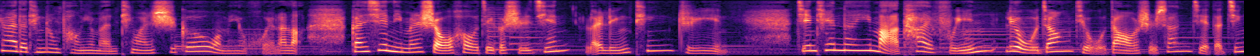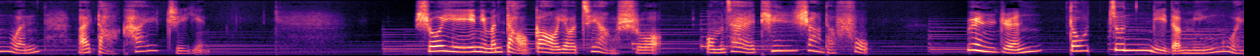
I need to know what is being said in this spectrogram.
亲爱的听众朋友们，听完诗歌，我们又回来了。感谢你们守候这个时间来聆听指引。今天呢，以马太福音六章九到十三节的经文来打开指引。所以你们祷告要这样说：我们在天上的父，愿人都尊你的名为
